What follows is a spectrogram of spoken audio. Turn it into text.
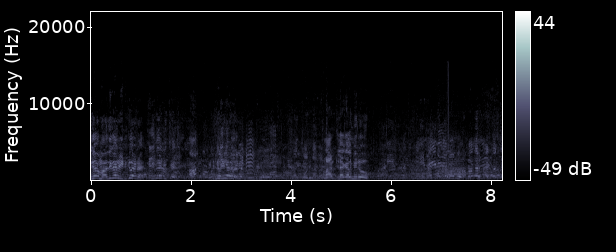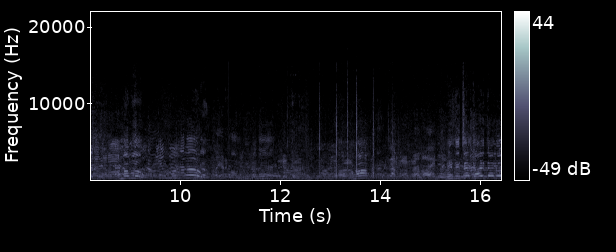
ఇక మాది గారు ఇటుకలేట. ఇటుకలేట ఇచ్చే. అన్నా మీరు? మీకు ఇచ్చే కాగితాలు.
